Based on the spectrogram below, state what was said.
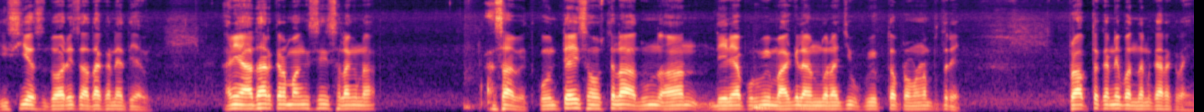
ई सी एसद्वारेच अदा करण्यात यावे आणि आधार क्रमांकाशी संलग्न असावेत. कोणत्याही संस्थेला अनुदान देण्यापूर्वी मागील अनुदानाची उपयुक्त प्रमाणपत्रे प्राप्त करणे बंधनकारक राहील.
